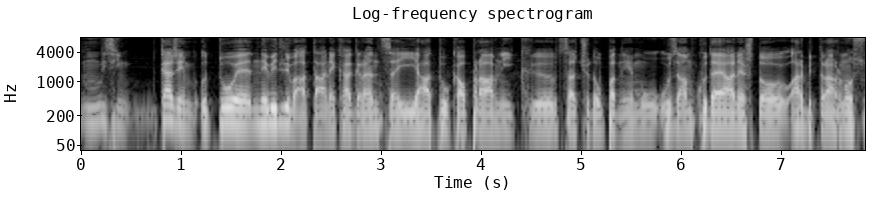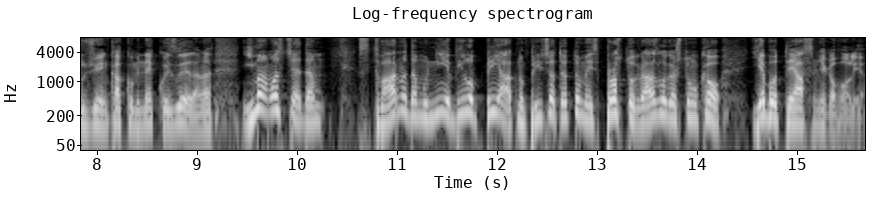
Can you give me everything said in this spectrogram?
mislim, kažem, tu je nevidljiva ta neka granica i ja tu kao pravnik e, sad ću da upadnem u, u zamku da ja nešto arbitrarno osuđujem kako mi neko izgleda. Imam osjećaj da stvarno da mu nije bilo prijatno pričati o tome iz prostog razloga što on kao jebote, ja sam njega volio.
